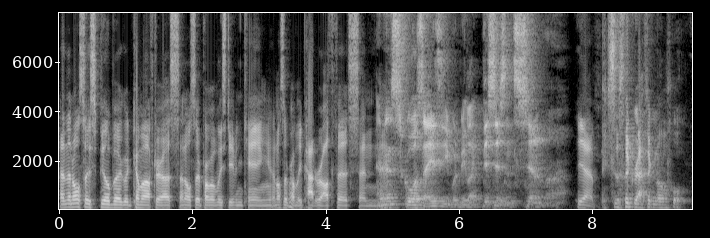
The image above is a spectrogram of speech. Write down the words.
And then also Spielberg would come after us, and also probably Stephen King, and also probably Pat Rothfuss, and And then Scorsese would be like, this isn't cinema. yeah, This is a graphic novel.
